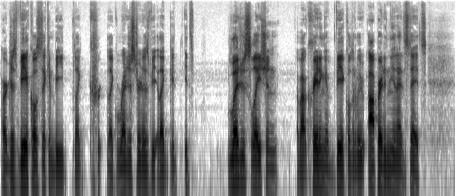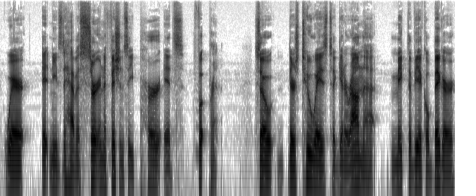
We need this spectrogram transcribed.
or just vehicles that can be like cr- like registered as ve- like it, it's legislation about creating a vehicle that'll be operated in the United States where it needs to have a certain efficiency per its footprint. So there's two ways to get around that: make the vehicle bigger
